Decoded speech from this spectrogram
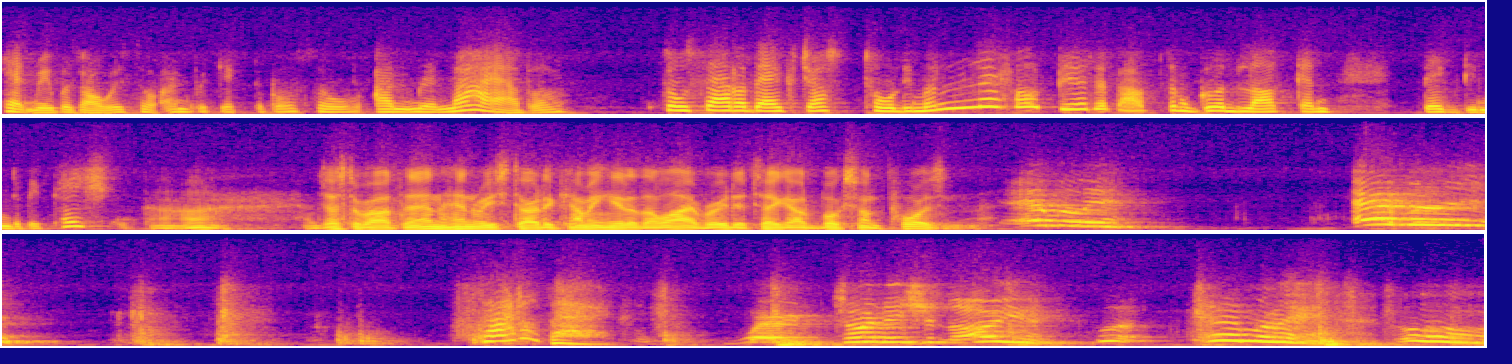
Henry was always so unpredictable, so unreliable. So Saddlebags just told him a little bit about some good luck and begged him to be patient. Uh huh. And just about then, Henry started coming here to the library to take out books on poison. Emily! Emily! Saddlebags. Where in tarnation are you? Emily! Oh.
